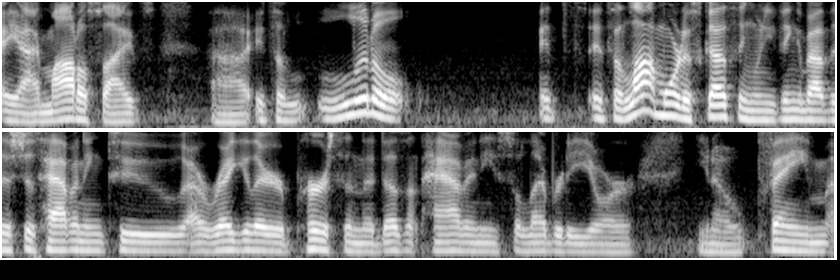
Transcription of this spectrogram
AI model sites. Uh, it's a little it's it's a lot more disgusting when you think about this just happening to a regular person that doesn't have any celebrity or you know fame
